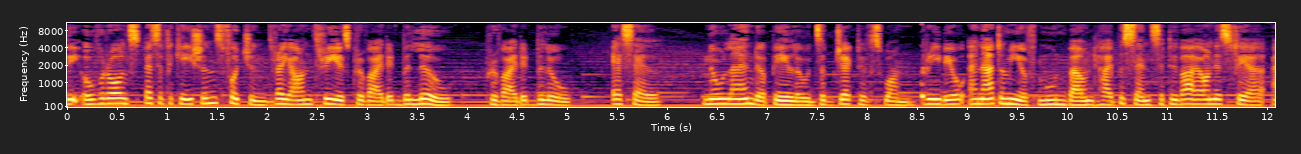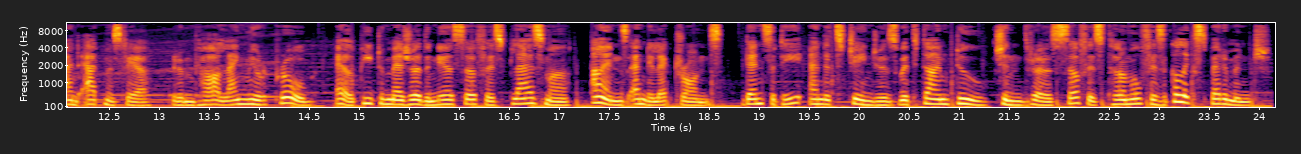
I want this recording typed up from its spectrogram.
The overall specifications for Chandrayaan-3 is provided below. Provided below. SL no lander payloads Objectives 1. Radio anatomy of moon-bound hypersensitive ionosphere and atmosphere, Rambha Langmuir probe, LP to measure the near-surface plasma, ions and electrons, density and its changes with time 2. Chandra's surface thermophysical experiment,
